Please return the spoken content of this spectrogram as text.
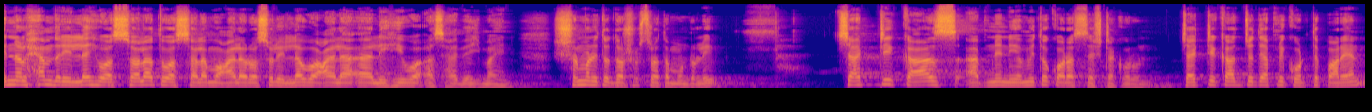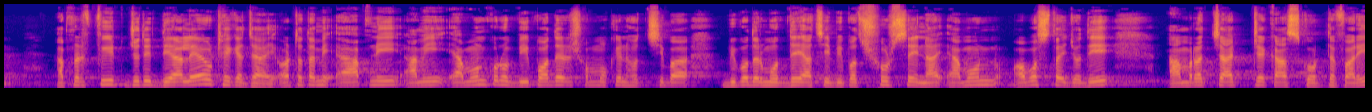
ইন আলহামদুলিল্লাহ ওয়াসালাত ওয়াসালাম আলা রসুলিল্লাহ ওয়া আলা আলিহি ওয়া আসহাবি আজমাইন। সম্মানিত দর্শক, শ্রোতা মণ্ডলী, চারটি কাজ আপনি নিয়মিত করার চেষ্টা করুন। চারটি কাজ যদি আপনি করতে পারেন, আপনার পিঠ যদি দেয়ালেও ঠেকে যায়, অর্থাৎ আমি, আপনি, আমি এমন কোনো বিপদের সম্মুখীন হচ্ছি বা বিপদের মধ্যে আছি, বিপদ সরছেই না, এমন অবস্থায় যদি আমরা চারটে কাজ করতে পারি,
